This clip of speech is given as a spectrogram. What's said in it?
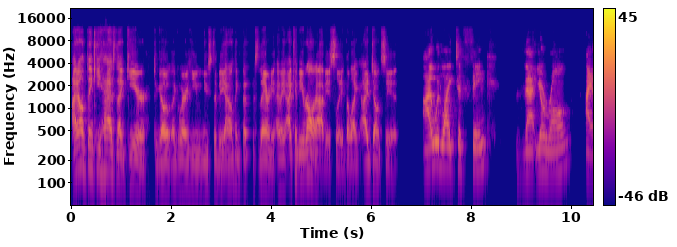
I don't think he has that gear to go like where he used to be. I don't think that's there. any- I mean, I could be wrong, obviously, but like I don't see it. I would like to think that you're wrong. I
